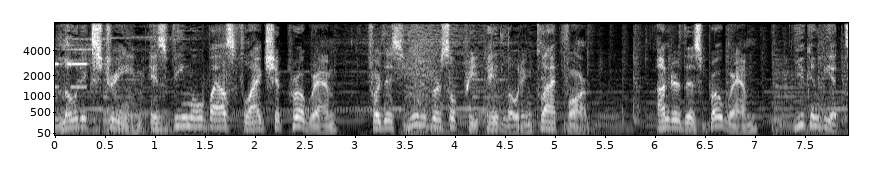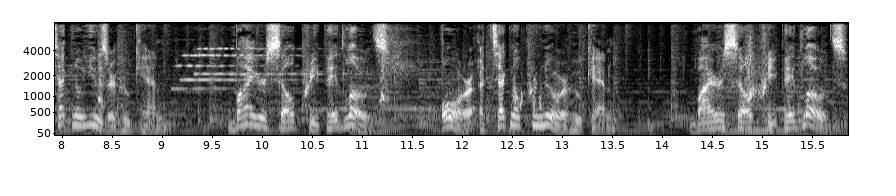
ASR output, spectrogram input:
Load Extreme is V-Mobile's flagship program for this universal prepaid loading platform. Under this program, you can be a techno user who can buy or sell prepaid loads, or a technopreneur who can buy or sell prepaid loads,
